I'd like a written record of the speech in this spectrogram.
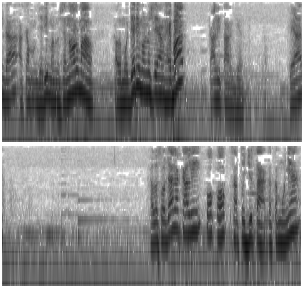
anda akan menjadi manusia normal. Kalau mau jadi manusia yang hebat, kali target. Lihat, kalau saudara kali pokok satu juta, ketemunya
